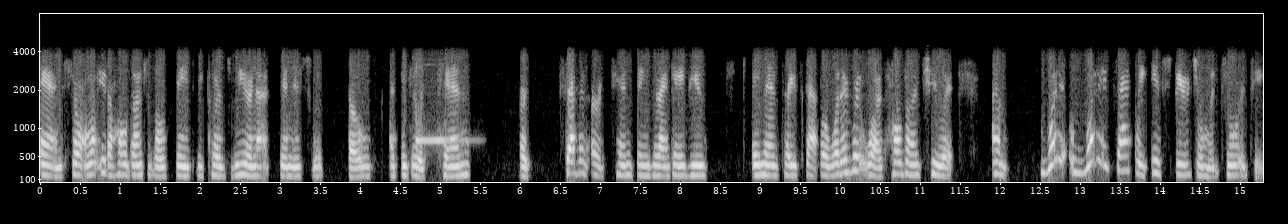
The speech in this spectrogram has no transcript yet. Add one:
And so I want you to hold on to those things because we are not finished with those. I think it was 10 or 7 or 10 things that I gave you. Amen. Praise God. But whatever it was, hold on to it. Um, what what exactly is spiritual maturity?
